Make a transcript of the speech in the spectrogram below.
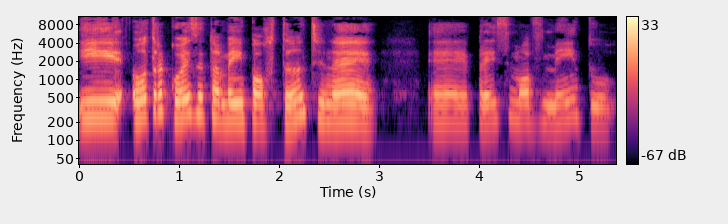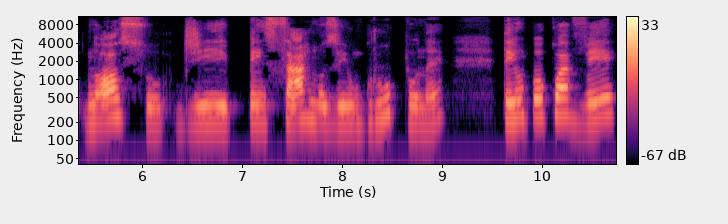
E outra coisa também importante, né? é, para esse movimento nosso de pensarmos em um grupo, né, tem um pouco a ver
